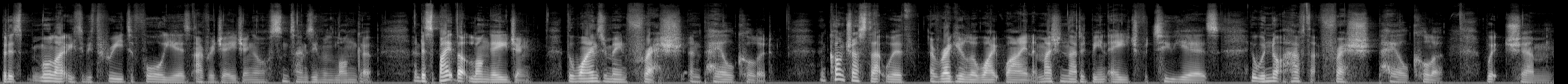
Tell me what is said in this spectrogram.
but it's more likely to be three to four years average aging, or sometimes even longer. And despite that long aging, the wines remain fresh and pale coloured. And contrast that with a regular white wine. Imagine that had been aged for two years. It would not have that fresh, pale colour, which um,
